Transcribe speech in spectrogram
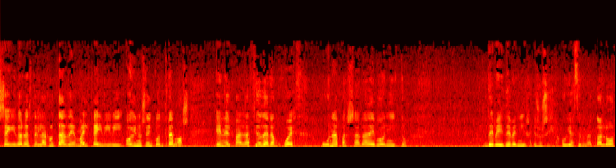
seguidores de la ruta de Maika y Vivi. Hoy nos encontramos en el Palacio de Aranjuez. Una pasada de bonito. Debéis de venir, eso sí, hoy hace una calor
